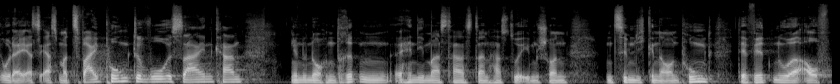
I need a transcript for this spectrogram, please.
oder erst erstmal zwei Punkte, wo es sein kann. Wenn du noch einen dritten Handymast hast, dann hast du eben schon einen ziemlich genauen Punkt. Der wird nur auf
